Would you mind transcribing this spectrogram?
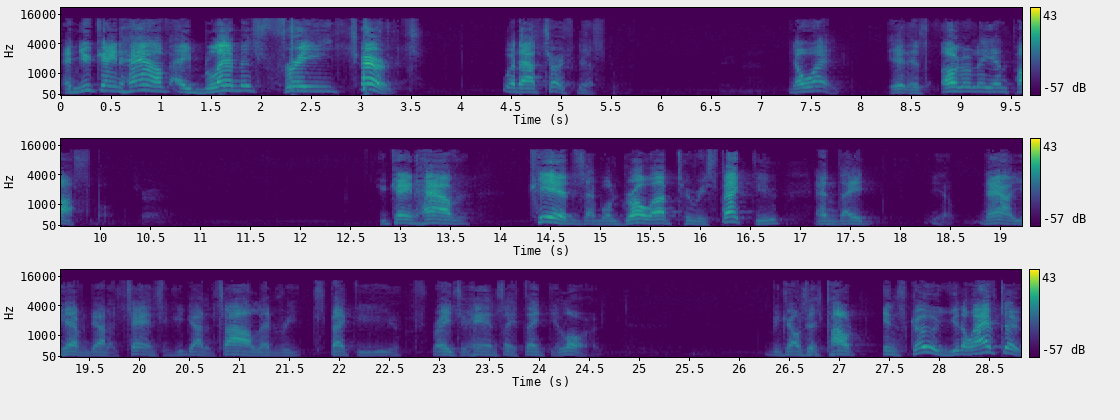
And you can't have a blemish free church without church discipline. No way. It is utterly impossible. You can't have kids that will grow up to respect you and they you know, now you haven't got a chance. If you got a child that respect you, you raise your hand and say, Thank you, Lord. Because it's taught in school, you don't have to.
